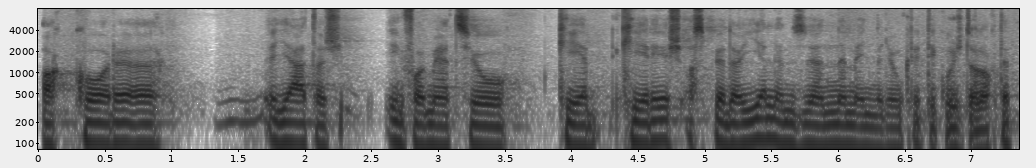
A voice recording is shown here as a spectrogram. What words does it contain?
akkor egy általános információ kér, kérés, az például jellemzően nem egy nagyon kritikus dolog. Tehát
